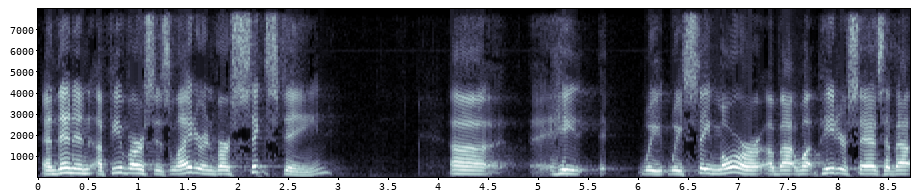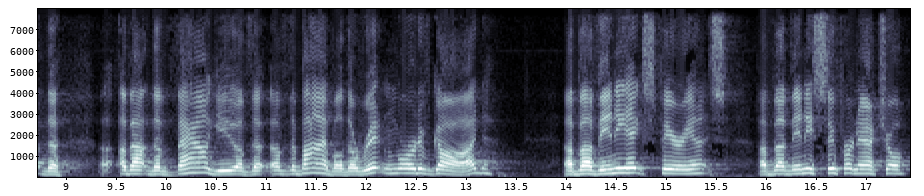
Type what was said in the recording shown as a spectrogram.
And then in a few verses later, in verse 16, uh, he, we, we see more about what Peter says about the, about the value of the, of the Bible, the written Word of God, above any experience, above any supernatural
